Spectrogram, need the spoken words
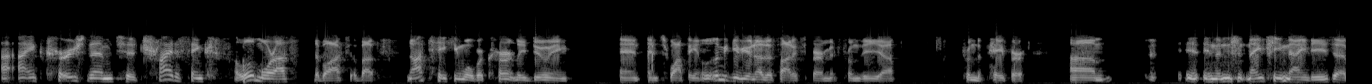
I, I encourage them to try to think a little more out the box about not taking what we're currently doing and, and swapping it. Let me give you another thought experiment from the uh, from the paper. Um, in, in, the 1990s, uh,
